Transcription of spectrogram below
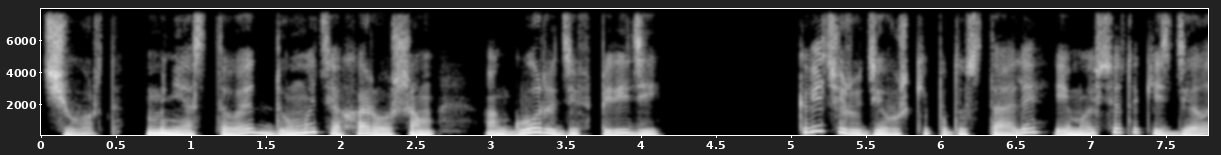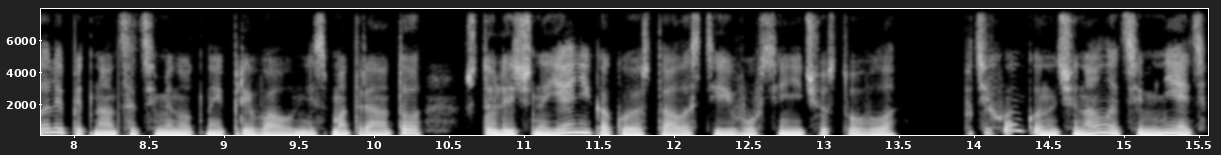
Чёрт, мне стоит думать о хорошем, о городе впереди. К вечеру девушки подустали, и мы все таки сделали пятнадцатиминутный привал, несмотря на то, что лично я никакой усталости и вовсе не чувствовала. Потихоньку начинало темнеть,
